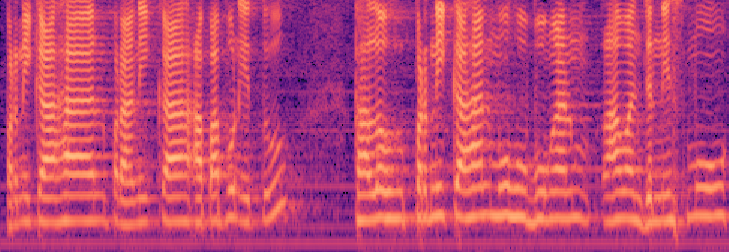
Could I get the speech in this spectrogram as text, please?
pernikahan, pranikah, apa pun itu, kalau pernikahanmu, hubungan lawan jenismu,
